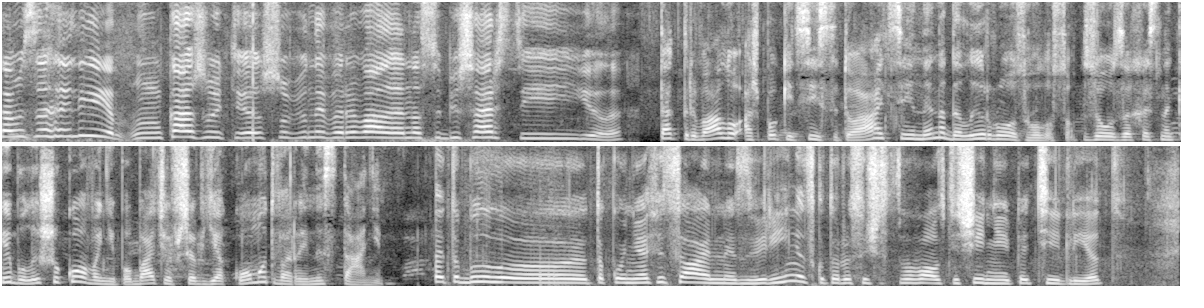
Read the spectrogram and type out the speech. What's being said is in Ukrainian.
Там взагалі м, кажуть, е, що вони виривали на собі шерсть і її їли. Так тривало, аж поки цій ситуації не надали розголосу. Зоозахисники були шоковані, побачивши, в якому тварини стані. Это был э, такой неофициальный зверинец, который существовал в течение пяти лет.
